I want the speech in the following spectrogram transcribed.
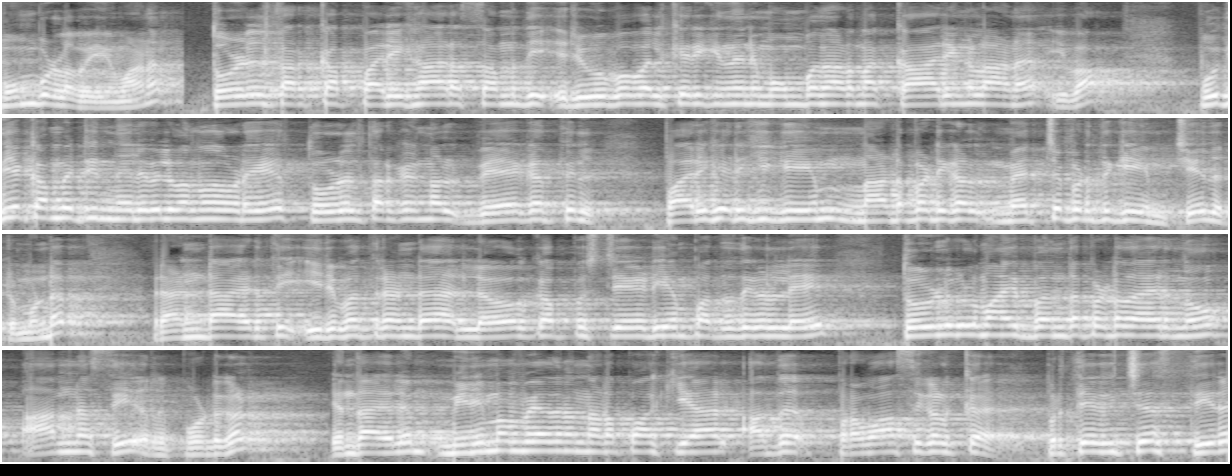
മുമ്പുള്ളവയുമാണ്. തൊഴിൽ തർക്ക പരിഹാര സമിതി രൂപവൽക്കരിക്കുന്നതിന് മുമ്പ് നടന്ന കാര്യങ്ങളാണ് ഇവ. പുതിയ കമ്മിറ്റി നിലവിൽ വന്നതോടെ തൊഴിൽ തർക്കങ്ങൾ വേഗത്തിൽ പരിഹരിക്കുകയും നടപടികൾ മെച്ചപ്പെടുത്തുകയും ചെയ്തിട്ടുമുണ്ട്. രണ്ടായിരത്തി ഇരുപത്തിരണ്ട് ലോകകപ്പ് സ്റ്റേഡിയം പദ്ധതികളിലെ തൊഴിലുകളുമായി ബന്ധപ്പെട്ടതായിരുന്നു ആംനസി റിപ്പോർട്ടുകൾ. എന്തായാലും മിനിമം വേതനം നടപ്പാക്കിയാൽ അത് പ്രവാസികൾക്ക് പ്രത്യേകിച്ച് സ്ഥിര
